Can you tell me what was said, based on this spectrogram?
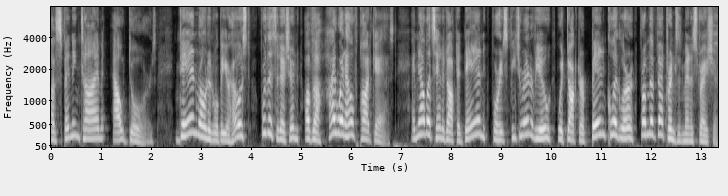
of spending time outdoors. Dan Ronan will be your host for this edition of the Highway Health Podcast. And now let's hand it off to Dan for his feature interview with Dr. Ben Kligler from the Veterans Administration.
